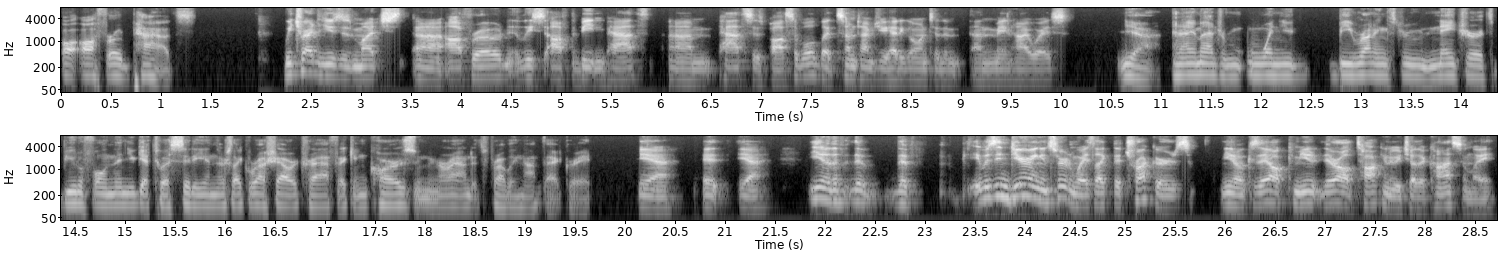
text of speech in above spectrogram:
off road paths? We tried to use as much uh, off road, at least off the beaten path, um, paths as possible, but sometimes you had to go into the on the main highways. Yeah, and I imagine when you be running through nature, it's beautiful, and then you get to a city and there's like rush hour traffic and cars zooming around. It's probably not that great. Yeah, it yeah, you know the the the it was endearing in certain ways, like the truckers, you know, because they all communicate, they're all talking to each other constantly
